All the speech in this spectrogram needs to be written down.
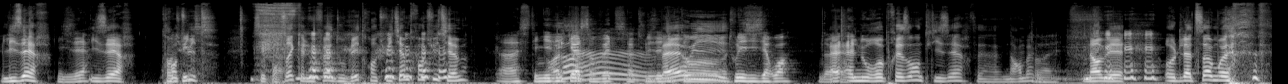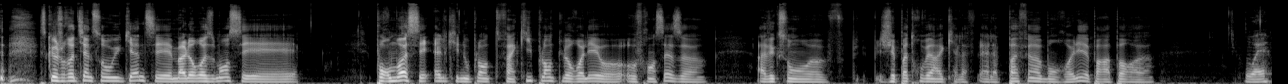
L'Isère. Isère. Isère. 38. 38. C'est pour ça qu'elle nous fait un doublé 38e, 38e. Ah, c'était une Voilà. dédicace en fait à tous les Bah habitants, oui. à tous les Isérois. Elle, nous représente l'Isère, c'est euh, normal. Ouais. Non, mais au-delà de ça, moi, ce que je retiens de son week-end, c'est malheureusement, c'est. Pour moi, c'est elle qui nous plante, enfin, qui plante le relais aux, aux Françaises euh, avec son. euh, J'ai pas trouvé un- qu'elle a, elle a pas fait un bon relais par rapport euh, Ouais.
